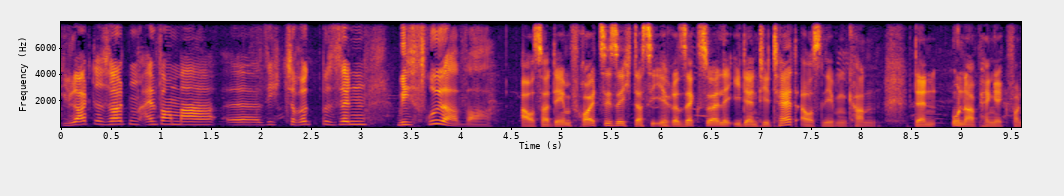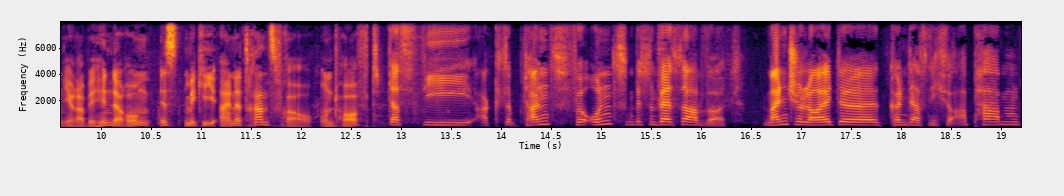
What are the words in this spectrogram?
Die Leute sollten einfach mal äh, sich zurückbesinnen, wie es früher war. Außerdem freut sie sich, dass sie ihre sexuelle Identität ausleben kann. Denn unabhängig von ihrer Behinderung ist Mickey eine Transfrau und hofft, dass die Akzeptanz für uns ein bisschen besser wird. Manche Leute können das nicht so abhaben,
